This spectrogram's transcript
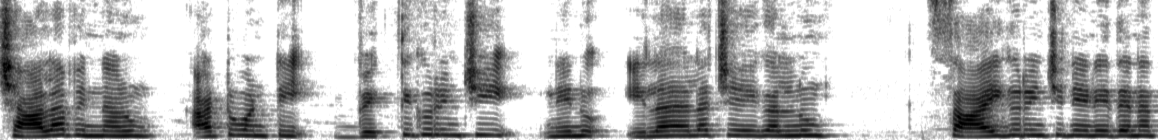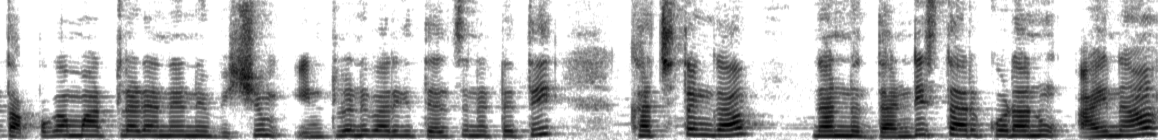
చాలా విన్నాను. అటువంటి వ్యక్తి గురించి నేను ఇలా ఎలా చేయగలను? సాయి గురించి నేను ఏదైనా తప్పుగా మాట్లాడాననే విషయం ఇంట్లోని వారికి తెలిసినట్టయితే ఖచ్చితంగా నన్ను దండిస్తారు కూడాను. అయినా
